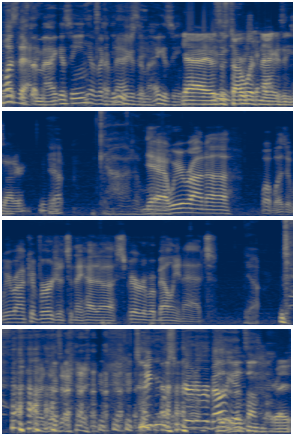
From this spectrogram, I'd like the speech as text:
Wasn't was that just that? a magazine? Yeah, it was like I a think it was just magazine. a magazine. Yeah, it was a Star Wars Star magazine. Insider. Yep. Yeah, we were on uh, what was it? We were on Convergence, and they had uh, Spirit of Rebellion ads. Yeah. Right, that's it. Speaking of Spirit of Rebellion, That sounds about right.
